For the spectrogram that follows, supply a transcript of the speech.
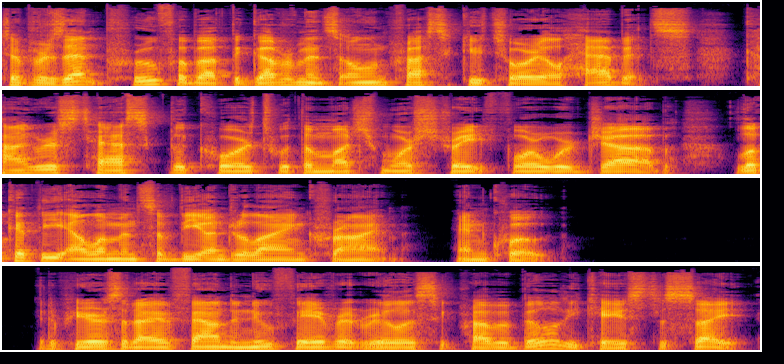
to present proof about the government's own prosecutorial habits. Congress tasked the courts with a much more straightforward job. Look at the elements of the underlying crime, end quote. It appears that I have found a new favorite realistic probability case to cite,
